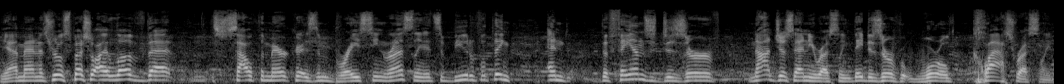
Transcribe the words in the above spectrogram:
Yeah, man, it's real special. I love that South America is embracing wrestling. It's a beautiful thing. And the fans deserve not just any wrestling, they deserve world class wrestling.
